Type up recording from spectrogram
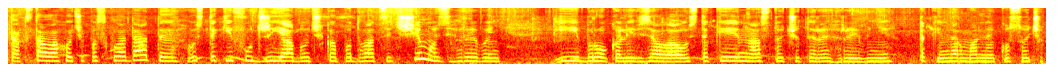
Так, стала хочу поскладати. Ось такі фуджі яблучка по 20 чимось гривень. І брокколі взяла ось такий на 104 гривні. Такий нормальний кусочок.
